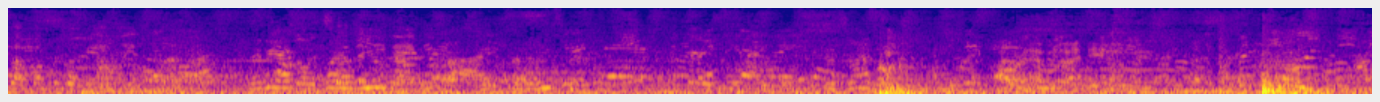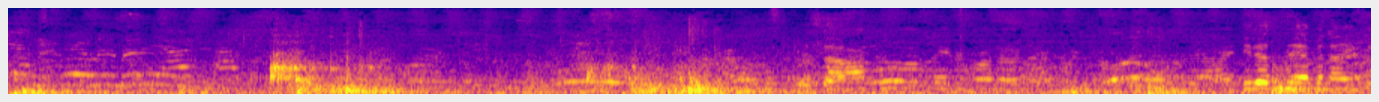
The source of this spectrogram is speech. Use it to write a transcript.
bumpers will be on lane 11. Maybe I so it's 70.95. Can I see an ID? I don't have an idea on me. He doesn't have an ID.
